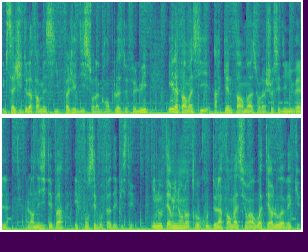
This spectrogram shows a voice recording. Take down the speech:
Il s'agit de la pharmacie Fagédis sur la Grand Place de Feluy et la pharmacie Arken Pharma sur la chaussée des Nivelles. Alors n'hésitez pas et foncez vous faire dépister. Et nous terminons notre route de l'information à Waterloo avec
